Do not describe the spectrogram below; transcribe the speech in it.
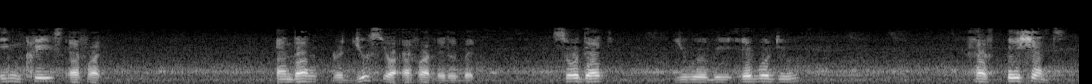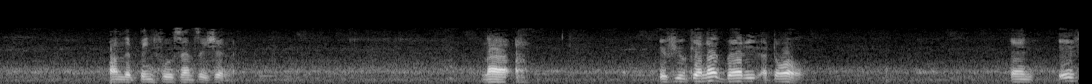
increased effort and then reduce your effort a little bit so that you will be able to have patience on the painful sensation. Now, if you cannot bear it at all, and if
